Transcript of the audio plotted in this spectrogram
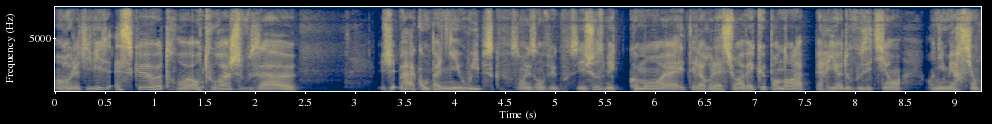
On relativise. Est-ce que votre entourage vous a bah, accompagné? Oui, parce que forcément, ils ont vu que vous faisiez des choses, mais comment était la relation avec eux pendant la période où vous étiez en, en immersion?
